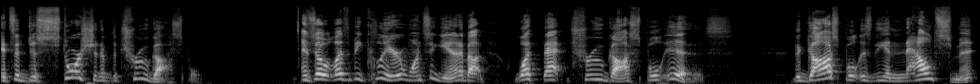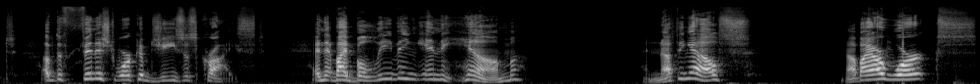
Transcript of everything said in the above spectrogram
It's a distortion of the true gospel. And so let's be clear once again about what that true gospel is. The gospel is the announcement of the finished work of Jesus Christ, and that by believing in Him and nothing else, not by our works,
